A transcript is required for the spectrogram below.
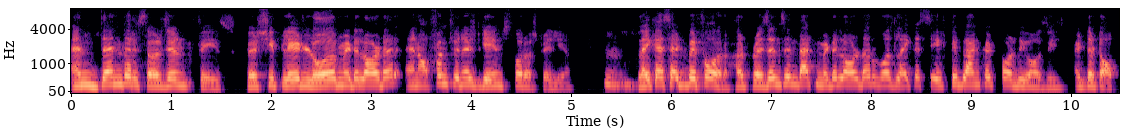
and then the resurgent phase where she played lower middle order and often finished games for Australia. Mm. Like I said before, her presence in that middle order was like a safety blanket for the Aussies at the top.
